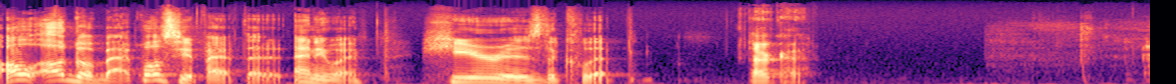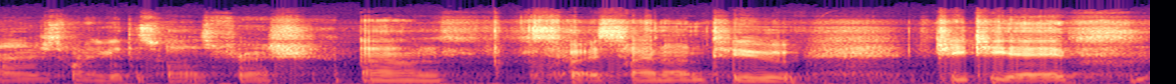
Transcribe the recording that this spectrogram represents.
I'll I'll go back. We'll see if I have to edit. Anyway, here is the clip. Okay. Alright, I just wanted to get this while it's fresh. Um, so I sign on to GTA,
